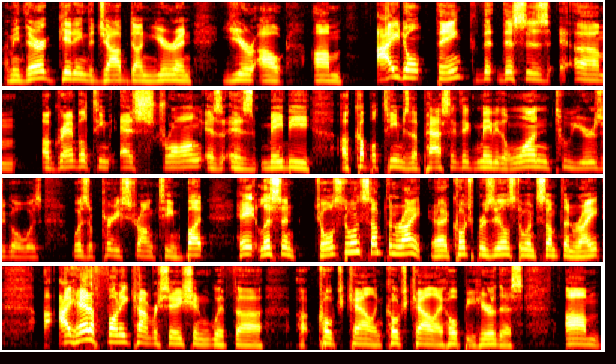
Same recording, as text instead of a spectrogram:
I mean, they're getting the job done year in, year out. Um, I don't think that this is um, a Grandville team as strong as, as maybe a couple teams in the past. I think maybe the one two years ago was was a pretty strong team. But hey, listen, Joel's doing something right. Uh, Coach Brazil's doing something right. I, I had a funny conversation with uh, uh, Coach Cal, and Coach Cal, I hope you hear this. Um,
